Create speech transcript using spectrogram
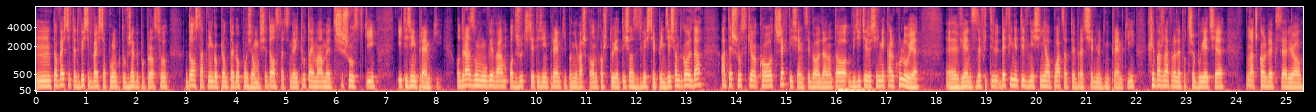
mm, to weźcie te 220 punktów, żeby po prostu do ostatniego piątego poziomu się dostać. No i tutaj mamy trzy szóstki i tydzień premki. Od razu mówię Wam, odrzućcie tydzień premki, ponieważ kont kosztuje 1250 golda, a te szóstki około 3000 golda, no to widzicie, że się nie kalkuluje. E, Więc defi- definitywnie się nie opłaca tutaj brać 7 dni premki, chyba że naprawdę potrzebujecie, no aczkolwiek serio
